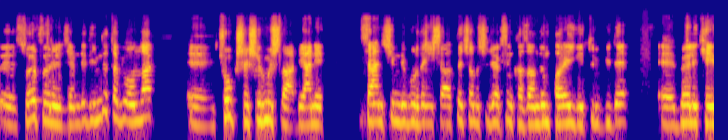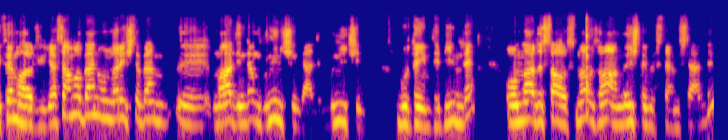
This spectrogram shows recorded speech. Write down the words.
e, sörf öğreneceğim dediğimde tabii onlar e, çok şaşırmışlardı. Yani sen şimdi burada inşaatta çalışacaksın, kazandığın parayı getirip bir de e, böyle keyfe mi harcayacaksın? Ama ben onlara işte ben e, Mardin'den bunun için geldim, bunun için buradayım dediğimde onlar da sağ olsunlar o zaman anlayış da göstermişlerdi.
